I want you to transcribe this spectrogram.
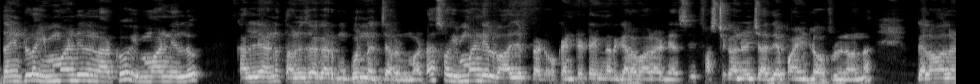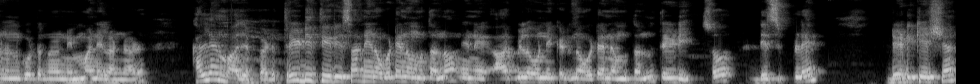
దాంట్లో ఇమ్మాండిల్ నాకు ఇమ్మాండిల్ కళ్యాణ్ తనుజ గారు ముగ్గురు నచ్చారనమాట సో ఇమ్మాండిల్ బాగా చెప్పాడు ఒక ఎంటర్టైనర్ గెలవాలనేసి. ఫస్ట్ కాడి నుంచి అదే పాయింట్లో ఉన్న. గెలవాలని అనుకుంటున్నాను ఇమ్మాండిల్ అన్నాడు. కళ్యాణ్ బాగా చెప్పాడు త్రీ డి థియరీ సార్ నేను ఒకటే నమ్ముతాను. నేను ఆర్బీలో ఉన్న ఇక్కడ ఒకటే నమ్ముతాను three D so discipline dedication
